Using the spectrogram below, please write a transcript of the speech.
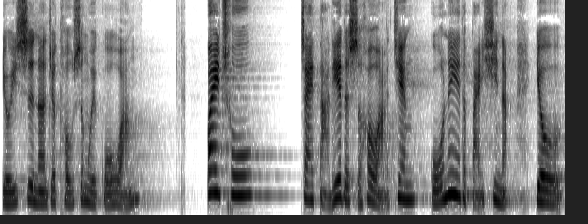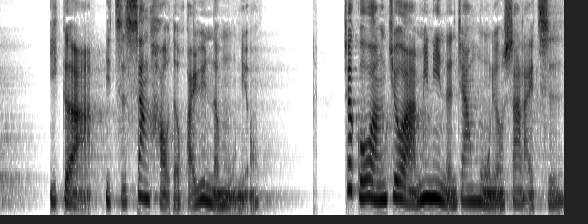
有一次呢，就投生为国王，外出在打猎的时候啊，见国内的百姓啊，有一个啊，一只上好的怀孕的母牛，这国王就啊命令人将母牛杀来吃。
